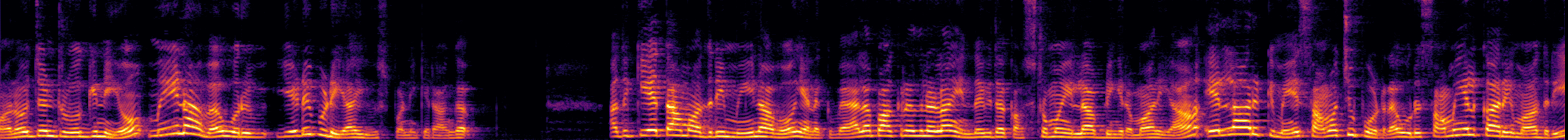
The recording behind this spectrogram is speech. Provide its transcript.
மனோஜன் ரோகிணியும் மீனாவை ஒரு எடுபிடியாக யூஸ் பண்ணிக்கிறாங்க. அதுக்கேற்ற மாதிரி மீனாவும் எனக்கு வேலை பார்க்குறதுலலாம் எந்தவித கஷ்டமும் இல்லை அப்படிங்கிற மாதிரியா? எல்லாருக்குமே சமைச்சு போடுற ஒரு சமையல்காரி மாதிரி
